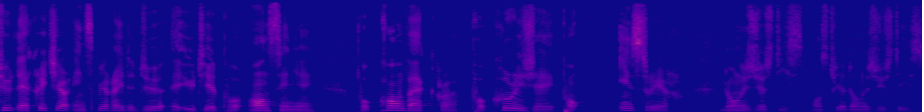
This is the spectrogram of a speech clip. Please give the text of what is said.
Toute l'écriture inspirée de Dieu est utile pour enseigner, pour convaincre, pour corriger, pour instruire dans la justice, instruire dans la justice.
